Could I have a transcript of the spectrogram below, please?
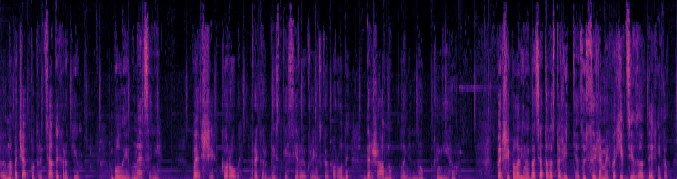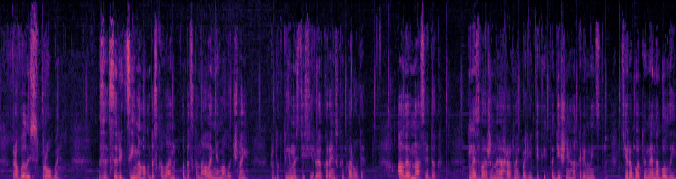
е, на початку 30-х років були внесені перші корови рекордистки сірої української породи в державну племінну книгу. В першій половині ХХ століття зусиллями фахівців-зоотехніків робились спроби з селекційного удосконалення молочної продуктивності сірої української породи. Але внаслідок незваженої аграрної політики тодішнього керівництва ці роботи не набули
